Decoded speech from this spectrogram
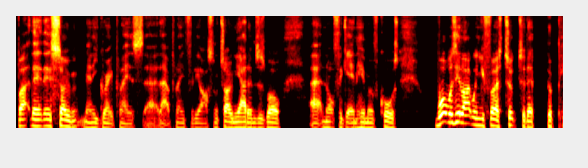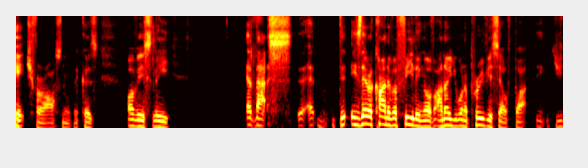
But there, there's so many great players uh, that have played for the Arsenal. Tony Adams as well, uh, not forgetting him, of course. What was it like when you first took to the, the pitch for Arsenal? Because obviously that's is there a kind of a feeling of i know you want to prove yourself but you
